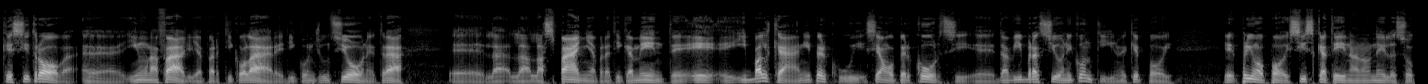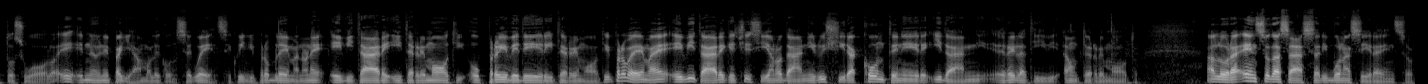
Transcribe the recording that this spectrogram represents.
che si trova eh, in una faglia particolare di congiunzione tra eh, la, la, la, Spagna praticamente e, e, i Balcani, per cui siamo percorsi eh, da vibrazioni continue che poi eh, prima o poi si scatenano nel sottosuolo e, e, noi ne paghiamo le conseguenze. Quindi il problema non è evitare i terremoti o prevedere i terremoti, il problema è evitare che ci siano danni, riuscire a contenere i danni relativi a un terremoto. Allora, Enzo da Sassari, buonasera Enzo.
